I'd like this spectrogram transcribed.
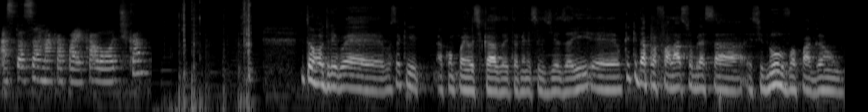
a situação em Macapá é caótica. Então, Rodrigo, é, você que acompanhou esse caso aí também nesses dias aí, é, o que, que dá para falar sobre essa, esse novo apagão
